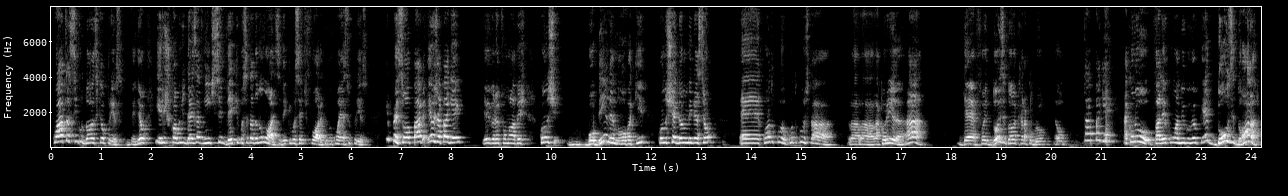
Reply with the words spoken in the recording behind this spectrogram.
4 a 5 dólares que é o preço, entendeu? E eles cobram de 10 a 20 se vê que você está dando mole, se vê que você é de fora, que não conhece o preço. E o pessoal paga, eu já paguei. Eu e o Verônica fomos uma vez, quando bobinha, né, novo aqui, quando chegando na migração, é, quanto, quanto custa a, a, a, corrida? Ah, é, foi 12 dólares que o cara cobrou. Eu, tá, paguei. Aí quando eu falei com um amigo meu, que é 12 dólares?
